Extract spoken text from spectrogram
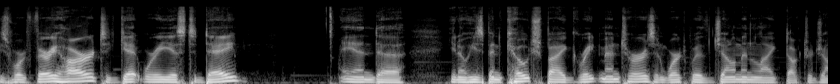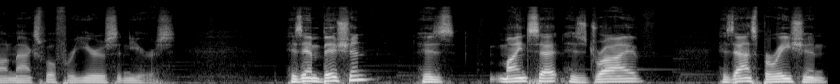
He's worked very hard to get where he is today, and uh, you know he's been coached by great mentors and worked with gentlemen like Dr. John Maxwell for years and years. His ambition, his mindset, his drive, his aspiration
